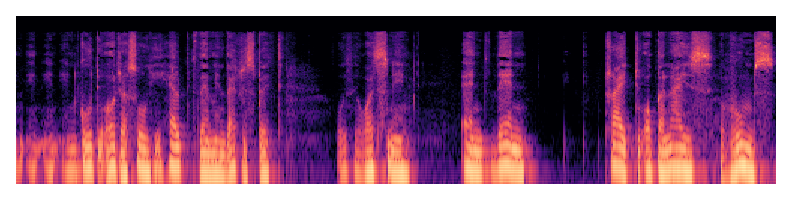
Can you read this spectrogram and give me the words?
in, in, in good order. So he helped them in that respect with the what's name. And then tried to organize rooms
